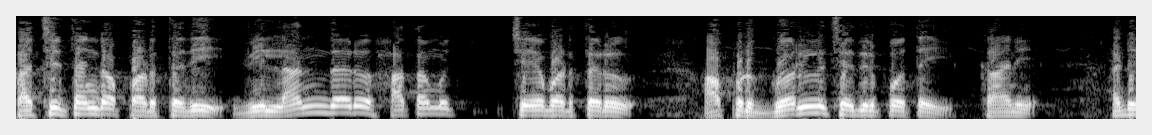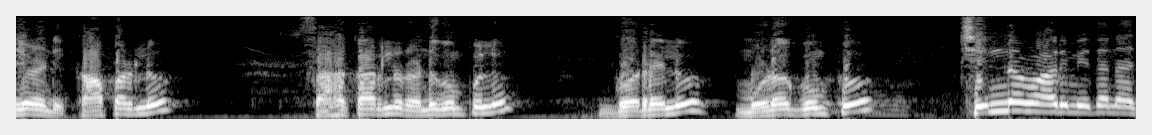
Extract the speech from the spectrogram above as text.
ఖచ్చితంగా పడుతుంది. వీళ్ళందరూ హతము చేయబడతారు. అప్పుడు గొర్రెలు చెదిరిపోతాయి. కానీ అంటే చూడండి కాపర్లు సహకారులు రెండు గుంపులు గొర్రెలు మూడో గుంపు చిన్నవారి మీద నా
